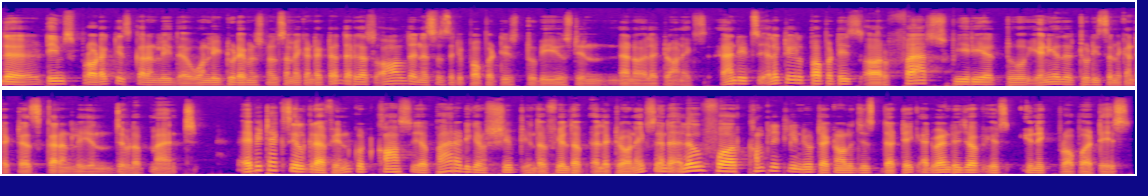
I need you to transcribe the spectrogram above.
The team's product is currently the only two-dimensional semiconductor that has all the necessary properties to be used in nanoelectronics and its electrical properties are far superior to any other 2D semiconductors currently in development. Epitaxial graphene could cause a paradigm shift in the field of electronics and allow for completely new technologies that take advantage of its unique properties.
